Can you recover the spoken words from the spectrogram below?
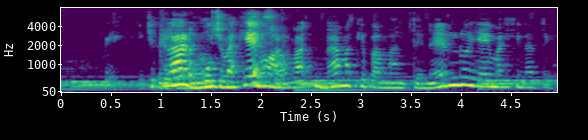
Yo creo que mucho más que eso. nada más que para mantenerlo, ya imagínate.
